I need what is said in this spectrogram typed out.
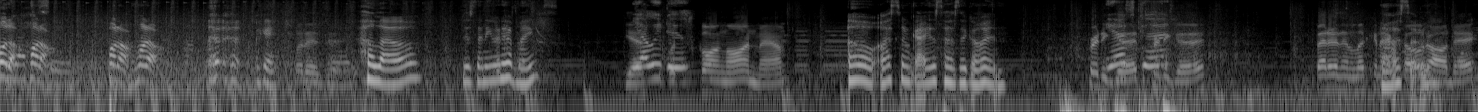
Hold on, hold on. Hold on, hold on. okay. What is it? Hello? Does anyone have mics? Yes. Yeah, we do. What's going on, ma'am? Oh, awesome, guys. How's it going? Pretty Yeah, good, good. pretty good. Better than looking at code all day.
